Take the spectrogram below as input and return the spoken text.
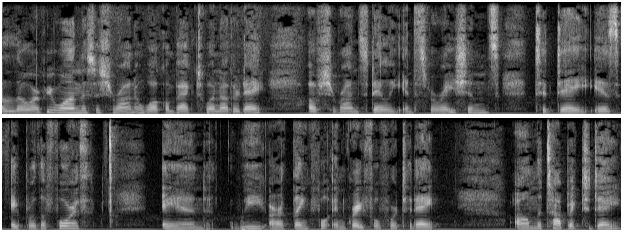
Hello, everyone. This is Sharon, and welcome back to another day of Sharon's Daily Inspirations. Today is April the 4th, and we are thankful and grateful for today. On the topic today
